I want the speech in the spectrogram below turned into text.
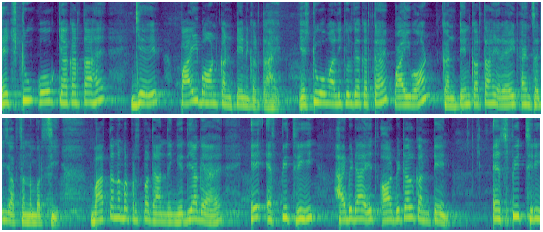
H two O क्या करता है? ये पाई बॉन्ड कंटेन करता है। एच टू ओ मालिक्यूल क्या करता है? पाई बॉन्ड कंटेन करता है right answer is option number C बहत्तर नंबर प्रश्न पर ध्यान देंगे, दिया गया है a s p three hybridize orbital contain s p three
